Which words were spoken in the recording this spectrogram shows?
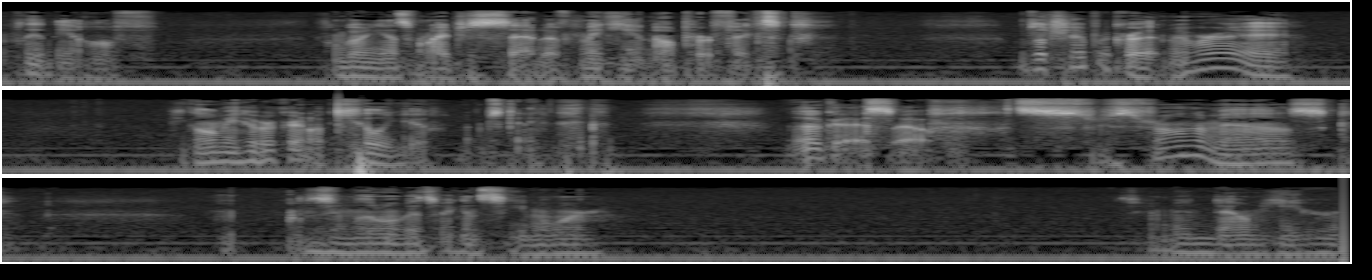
Completely off. I'm going against what I just said of making it not perfect. I'm such a hypocrite. Hooray. If you call me a hypocrite, I'll kill you. I'm just kidding. okay, so let's just draw the mask. I'll zoom a little bit so I can see more. Zoom in down here.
